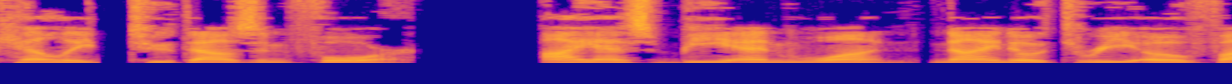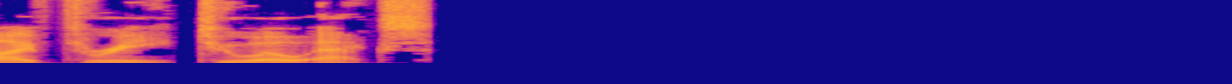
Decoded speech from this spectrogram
Kelly, 2004. ISBN 1-903053-20-X.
